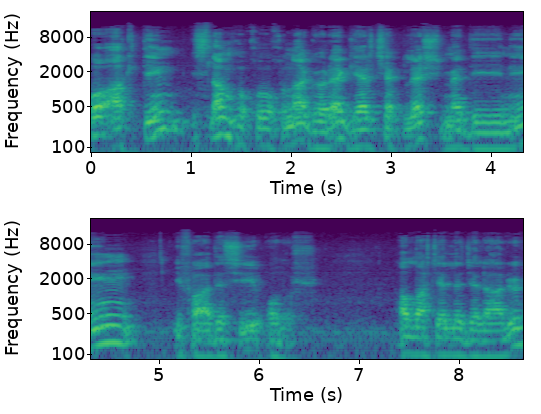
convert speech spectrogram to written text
o akdin İslam hukukuna göre gerçekleşmediğinin ifadesi olur. Allah Celle Celaluhu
